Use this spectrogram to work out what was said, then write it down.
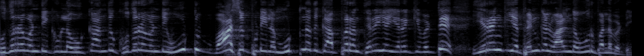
குதிரை வண்டிக்குள்ள உட்கார்ந்து குதிரை வண்டி ஊட்டு வாசப்படியில முட்டினதுக்கு அப்புறம் திரையை இறக்கி விட்டு இறங்கிய பெண்கள் வாழ்ந்த ஊர் பல்லவட்டி.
